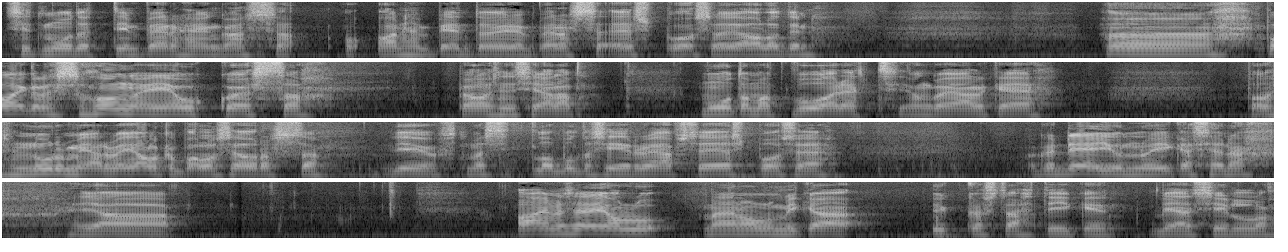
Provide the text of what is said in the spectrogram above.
Sitten muutettiin perheen kanssa vanhempien töiden perässä Espoossa ja aloitin öö, paikallisessa Hongan joukkueessa. Pelasin siellä muutamat vuodet, jonka jälkeen pelasin Nurmijärven jalkapalloseurassa. Ja just mä sitten lopulta siirryin FC Espooseen aika D-junnu ikäisenä. Ja aina se ei ollut, mä en ollut mikään ykköstähtiikin vielä silloin.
